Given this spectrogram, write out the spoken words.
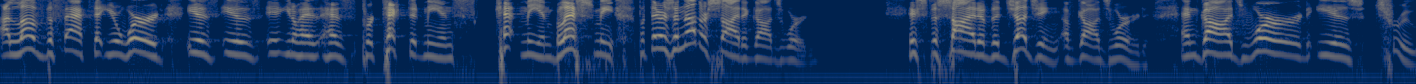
I love the fact that your word is is you know has, has protected me and kept me and blessed me. But there's another side of God's word. It's the side of the judging of God's word. And God's word is true.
